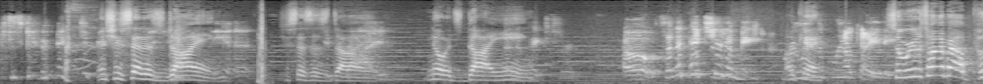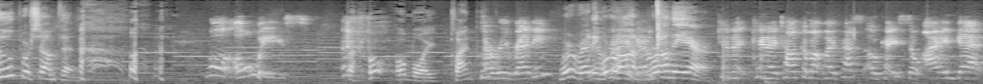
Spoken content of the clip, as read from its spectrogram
Just kidding. And she said it's dying. it. She says it's It dying. died. No, it's Send a dying. Oh, send a picture to me. Okay. Okay. lady. So we're gonna talk about poop or something. well, always. oh, oh boy, plant poop. Are we ready? We're ready. We're There you on. We're on the air. Can I can I talk about my pests? Okay, so I get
